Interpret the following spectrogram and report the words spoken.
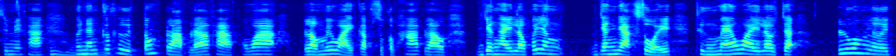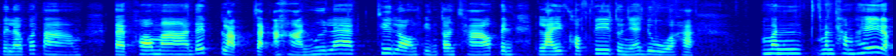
ใช่ไหมคะ อืม เพราะฉะนั้นก็คือต้องปรับแล้วค่ะ เพราะว่าเราไม่ไหวกับสุขภาพเรา ยังไงเราก็ยังยังอยากสวยถึงแม้วัยเราจะล่วงเลยไปแล้วก็ตาม แต่พอมาได้ปรับจากอาหารมื้อแรกที่ลองกินตอนเช้าเป็นไลท์คอฟฟี่ตัวเนี้ยดูอะค่ะ มันมันทำให้แบบ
